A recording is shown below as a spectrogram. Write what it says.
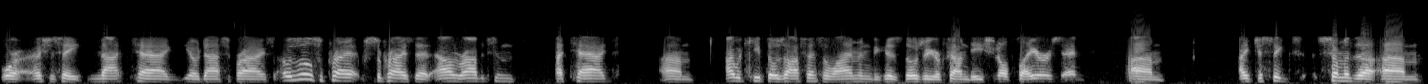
or I should say, not tag, you know, not surprised. I was a little surprised surprised that Allen Robinson got tagged. Um, I would keep those offensive linemen because those are your foundational players, and um, I just think some of the um,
